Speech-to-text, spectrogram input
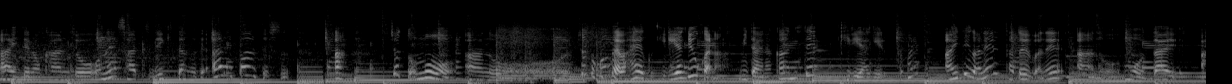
相手の感情をね察知できたのであればです。あちょっともうあのちょっと今回は早く切り上げようかなみたいな感じで切り上げるとかね。相手がね例えばねあのもう大あ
